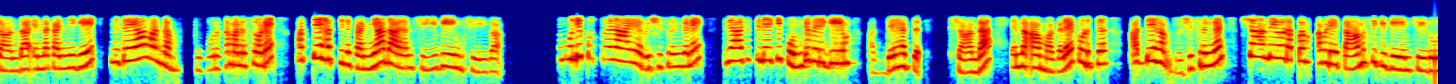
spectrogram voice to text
ശാന്ത എന്ന കന്യകയെ നിതയാവണ്ണം പൂർണ മനസ്സോടെ അദ്ദേഹത്തിന് കന്യാദാനം ചെയ്യുകയും ചെയ്യുക. മുനിപുത്രനായ ഋഷിശൃംഗനെ രാജ്യത്തിലേക്ക് കൊണ്ടുവരികയും അദ്ദേഹത്തെ ശാന്ത എന്ന ആ മകളെ കൊടുത്ത് അദ്ദേഹം ഋഷിശൃംഗൻ ശാന്തയോടൊപ്പം അവിടെ താമസിക്കുകയും ചെയ്തു.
